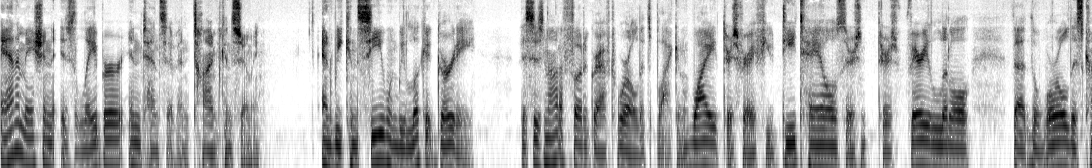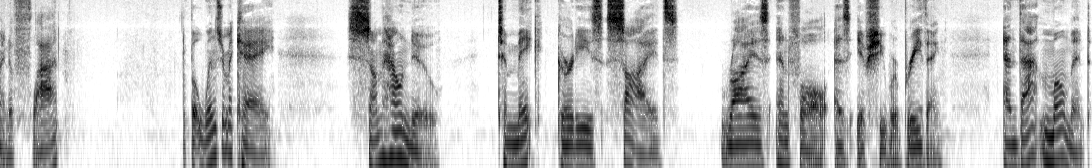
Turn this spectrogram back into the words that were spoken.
Animation is labor intensive and time consuming. And we can see when we look at Gertie, this is not a photographed world. It's black and white. There's very few details. There's there's very little the the world is kind of flat. But Winsor McCay somehow knew to make Gertie's sides rise and fall as if she were breathing. And that moment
